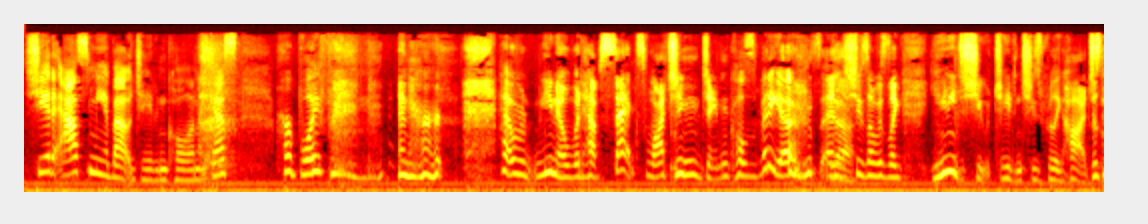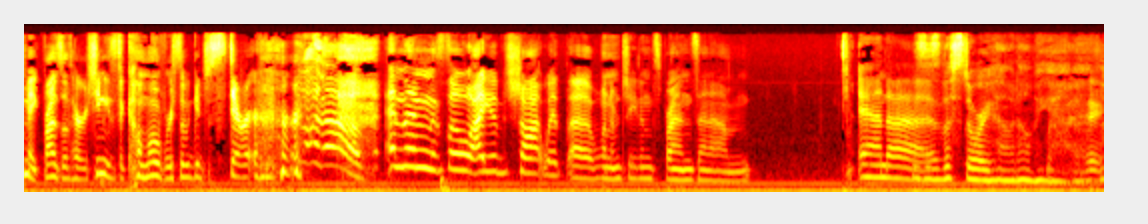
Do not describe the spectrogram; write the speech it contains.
she had asked me about Jaden Cole, and I guess her boyfriend and her, have, you know, would have sex watching Jaden Cole's videos, and Yeah. she's always like, "You need to shoot with Jaden. She's really hot. Just make friends with her. She needs to come over so we can just stare at her." Shut up! And then, so I had shot with uh, one of Jaden's friends, and um, and uh, This is the story how it all began.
